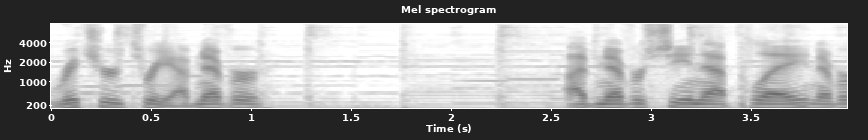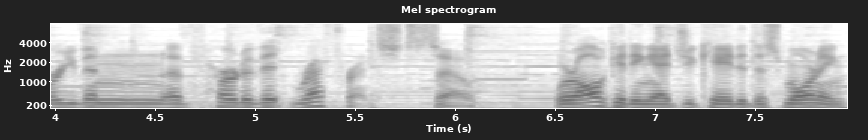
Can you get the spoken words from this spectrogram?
Richard 3. I've never I've never seen that play, never even have heard of it referenced. So we're all getting educated this morning.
